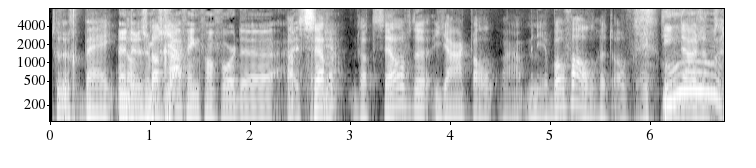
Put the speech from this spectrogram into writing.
terug bij... En dat- er is een beschaving van voor de... Datzelfde, Ja. datzelfde jaartal waar meneer Boval het over heeft. 10.000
